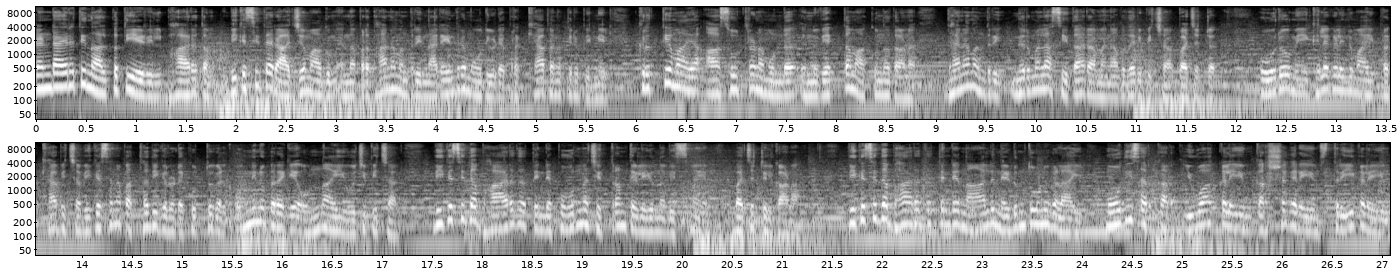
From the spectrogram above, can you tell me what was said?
രണ്ടായിരത്തി നാൽപ്പത്തിയേഴിൽ ഭാരതം വികസിത രാജ്യമാകും എന്ന പ്രധാനമന്ത്രി നരേന്ദ്രമോദിയുടെ പ്രഖ്യാപനത്തിനു പിന്നിൽ കൃത്യമായ ആസൂത്രണമുണ്ട് എന്ന് വ്യക്തമാക്കുന്നതാണ് ധനമന്ത്രി നിർമ്മല സീതാരാമൻ അവതരിപ്പിച്ച ബജറ്റ്. ഓരോ മേഖലകളിലുമായി പ്രഖ്യാപിച്ച വികസന പദ്ധതികളുടെ കുത്തുകൾ ഒന്നിനു പിറകെ ഒന്നായി യോജിപ്പിച്ചാൽ വികസിത ഭാരതത്തിന്റെ പൂർണ ചിത്രം തെളിയുന്ന വിസ്മയം ബജറ്റിൽ കാണാം. വികസിത ഭാരതത്തിന്റെ നാല് നെടുംതൂണുകളായി മോദി സർക്കാർ യുവാക്കളെയും കർഷകരെയും സ്ത്രീകളെയും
